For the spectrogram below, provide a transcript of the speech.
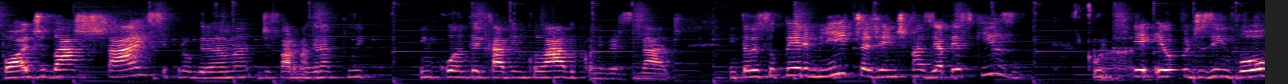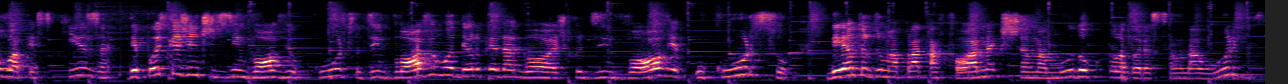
pode baixar esse programa de forma gratuita, enquanto ele está vinculado com a universidade. Então, isso permite a gente fazer a pesquisa porque eu desenvolvo a pesquisa, depois que a gente desenvolve o curso, desenvolve o modelo pedagógico, desenvolve o curso dentro de uma plataforma que chama Moodle Colaboração da URGS,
